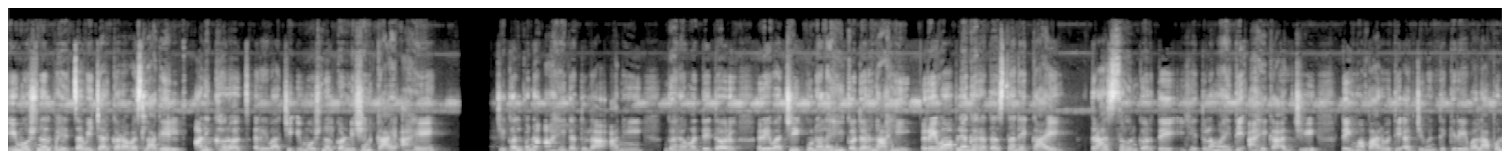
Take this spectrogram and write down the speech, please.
इमोशनल फेजचा विचार करावाच लागेल. आणि खरंच रेवाची इमोशनल कंडिशन काय आहे? याची कल्पना आहे का तुला? आणि घरामध्ये तर रेवाची कुणालाही कदर नाही. रेवा आपल्या घरात असताना काय त्रास सहन करते हे तुला माहिती आहे का आजी तेव्हा पार्वती आजी म्हणते की रेवाला आपण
